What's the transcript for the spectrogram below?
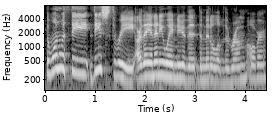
The one with the these three, are they in any way near the, the middle of the room? Over.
